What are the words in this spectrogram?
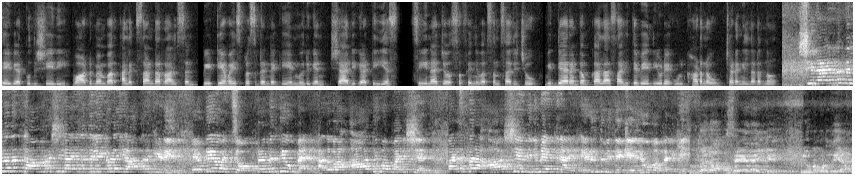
Xavier Puthussery ward member Alexander Ralson P T A vice president K N Murugan Sharika T S Seena Joseph എന്നിവർ സംസാരിച്ചു. വിദ്യാരംഗം കലാസാഹിത്യ വേദിയുടെ ഉദ്ഘാടനവും ചടങ്ങിൽ നടന്നു. ശിലായുഗത്തിൽ നിന്ന് താമ്രശിലായുഗത്തിലേക്കുള്ള യാത്രക്കിടയിൽ എവിടെയോ വെച്ചോ പ്രകൃതി ഉമ്മൻ അഥവാ ആദിമ മനുഷ്യൻ പരസ്പര ആശയവിനിമയത്തിനായി എഴുത്തുവിദ്യക്ക് രൂപം നൽകി. പുസ്തക സേനയ്ക്ക് രൂപം കൊടുക്കുകയാണ്.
